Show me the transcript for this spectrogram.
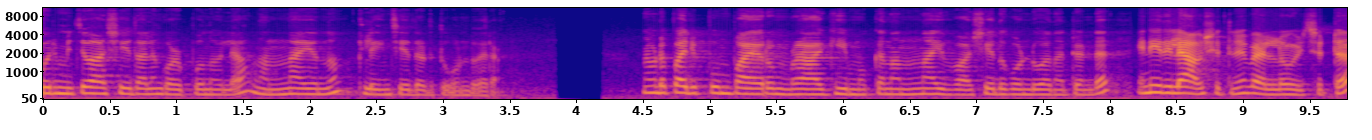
ഒരുമിച്ച് വാഷ് ചെയ്താലും കുഴപ്പമൊന്നുമില്ല. നന്നായി ഒന്ന് ക്ലീൻ ചെയ്തെടുത്ത് കൊണ്ടുവരാം. നമ്മുടെ പരിപ്പും പയറും റാഗിയും ഒക്കെ നന്നായി വാഷ് ചെയ്ത് കൊണ്ടുവന്നിട്ടുണ്ട്. ഇനി ഇതിൽ ആവശ്യത്തിന് വെള്ളം ഒഴിച്ചിട്ട്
